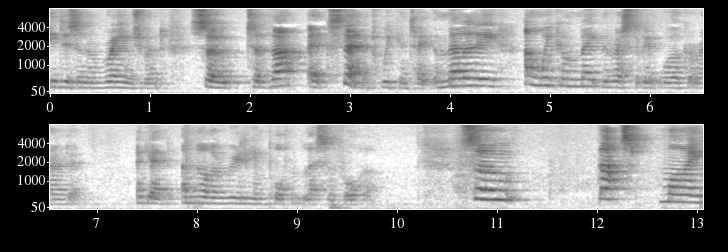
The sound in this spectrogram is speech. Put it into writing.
it is an arrangement. So to that extent, we can take the melody and we can make the rest of it work around it. Again, another really important lesson for her. So that's my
